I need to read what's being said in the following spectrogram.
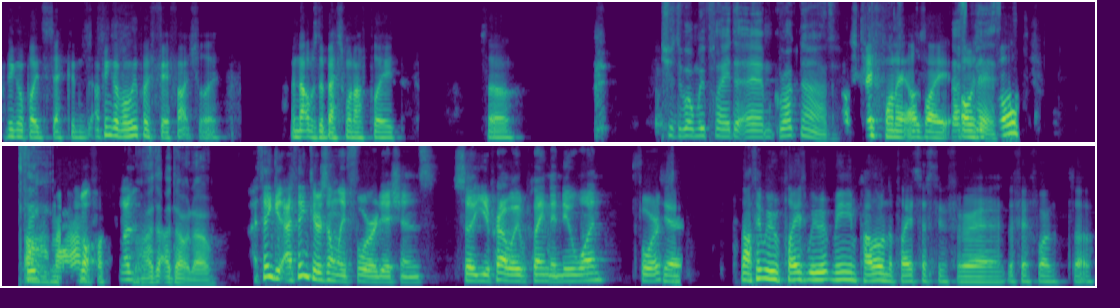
I think I played second. I think I've only played fifth actually, and that was the best one I've played. So Which is the one we played at um, Grognard. I was fifth on it. I was like, That's oh, was it fifth. fourth? I think, Oh man, I don't Well, fucking I- I, d- I don't know. I think I think there's only four editions, so you're probably were playing the new one, fourth. Yeah. No, I think we were play. We were me and Paolo on the playtesting for uh, the fifth one. So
